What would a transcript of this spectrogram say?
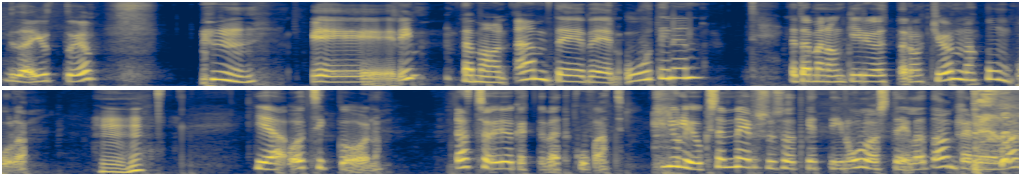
mitä juttuja. Eli tämä on MTVn uutinen ja tämän on kirjoittanut Jonna Kumpula. Mm-hmm. Ja otsikko on Katso yököttävät kuvat. Juliuksen Mersu sotkettiin ulosteilla Tampereella.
